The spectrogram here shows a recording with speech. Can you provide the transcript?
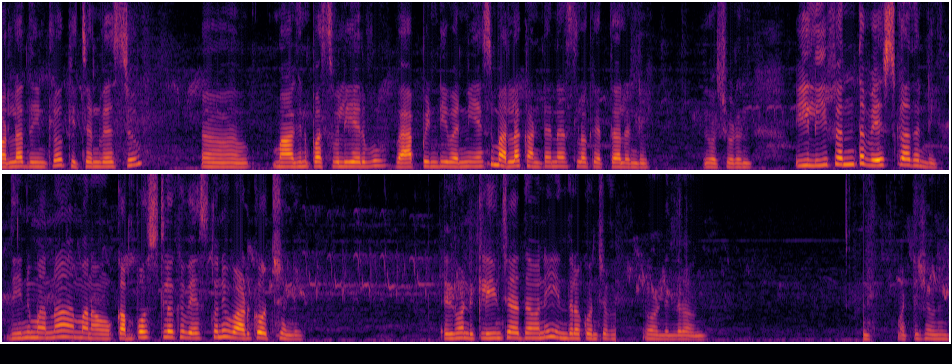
మళ్ళీ దీంట్లో కిచెన్ వేస్ట్ మాగిన పశువుల ఎరువు వేపిండి ఇవన్నీ వేసి మళ్ళీ కంటైనర్స్లోకి ఎత్తాలండి. ఇగో చూడండి. ఈ లీఫ్ అంతా వేస్ట్ కాదండి. దీన్ని మన మనం కంపోస్ట్లోకి వేసుకొని వాడుకోవచ్చండి. ఇదిగోండి క్లీన్ చేద్దామని ఇందులో కొంచెం ఇవ్వండి ఇందులో మట్టి చూడండి.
